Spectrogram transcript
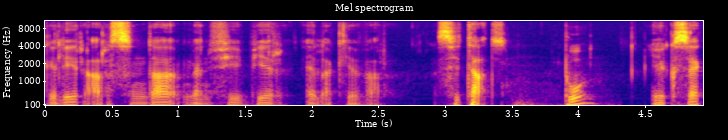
gelir arasında menfi bir elake var. Sitat Bu, yüksek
